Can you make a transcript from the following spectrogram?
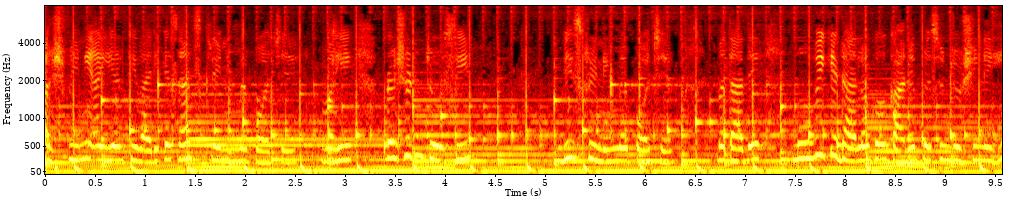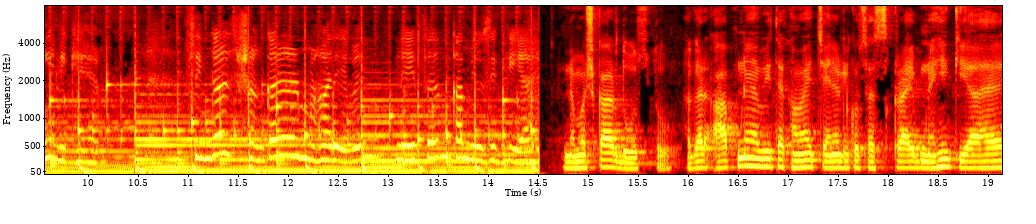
अश्विनी अय्यर तिवारी के साथ स्क्रीनिंग में पहुँचे। वहीं प्रसून जोशी भी स्क्रीनिंग में पहुँचे। बता दें मूवी के डायलॉग और गाने प्रसून जोशी ने ही लिखे हैं। सिंगर शंकर महादेवन ने फ़िल्म का म्यूज़िक दिया है। नमस्कार दोस्तों, अगर आपने अभी तक हमारे चैनल को सब्सक्राइब नहीं किया है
